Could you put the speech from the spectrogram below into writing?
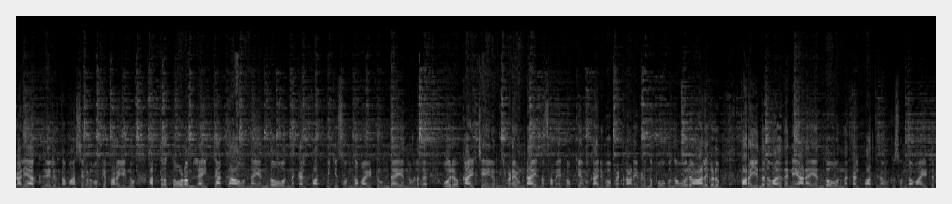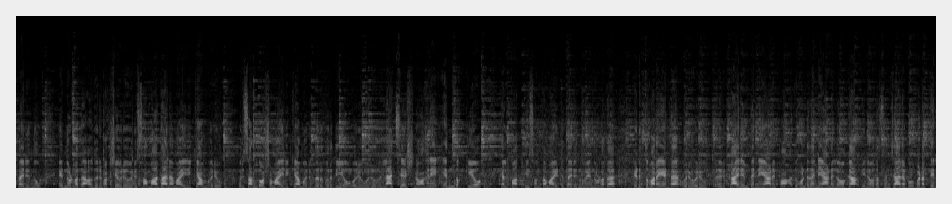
കളിയാക്കുകയിലും തമാശകളും ഒക്കെ പറയുന്നു. അത്രത്തോളം ലൈറ്റാക്കാവുന്ന എന്തോ ഒന്ന് കൽപ്പാത്തിക്ക് സ്വന്തമായിട്ടുണ്ട് എന്നുള്ളത് ഓരോ കാഴ്ചയിലും ഇവിടെ ഉണ്ടായിരുന്ന സമയത്തൊക്കെ നമുക്ക് അനുഭവപ്പെട്ടതാണ്. ഇവിടുന്ന് പോകുന്ന ഓരോ ആളുകളും പറയുന്നതും അത് തന്നെയാണ്. എന്തോ ഒന്ന് കൽപ്പാത്തി നമുക്ക് സ്വന്തമായിട്ട് തരുന്നു എന്നുള്ളത്. അതൊരു പക്ഷേ ഒരു ഒരു സമാധാനമായിരിക്കാം ഒരു ഒരു സന്തോഷമായിരിക്കാം ഒരു നിർവൃതിയോ ഒരു ഒരു റിലാക്സേഷനോ അങ്ങനെ എന്തൊക്കെയോ കൽപ്പാത്തി സ്വന്തമായിട്ട് തരുന്നു എന്നുള്ളത് എടുത്തു പറയേണ്ട ഒരു ഒരു കാര്യം തന്നെയാണ് ഇപ്പോൾ അതുകൊണ്ട് തന്നെയാണ് ലോക വിനോദസഞ്ചാര ഭൂപടത്തിൽ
